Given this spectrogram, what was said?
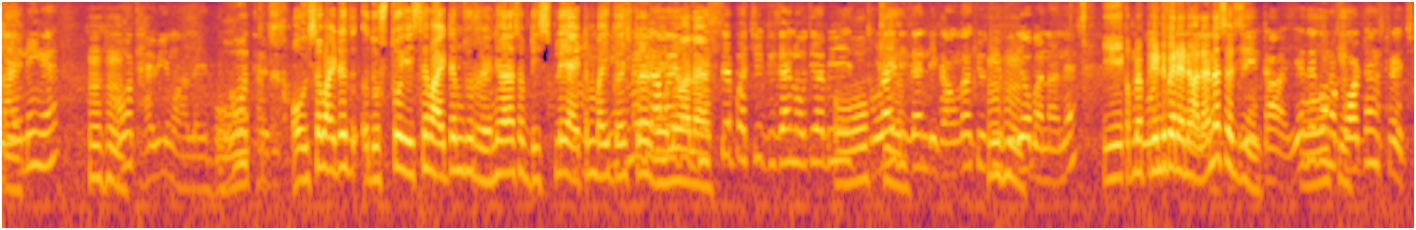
लाइनिंग है। बहुत हैवी माल है बहुत। हैवी और सब आइटम दोस्तों ये सब आइटम जो रहने वाला सब डिस्प्ले आइटम भाई पर रहने वाला है। इससे पच्चीस डिज़ाइन होती है अभी थोड़ा ही डिज़ाइन दिखाऊँगा क्योंकि वीडियो बनाने ये अपना प्रिंट पे रहने वाला है ना सर जी? हाँ, ये देखो ना कॉटन स्ट्रेच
